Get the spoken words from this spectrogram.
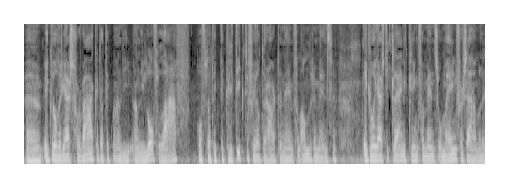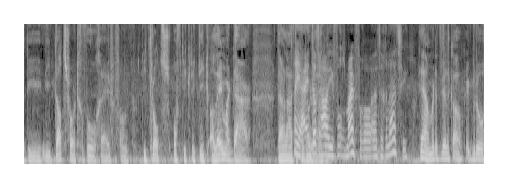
Eh, ik wil er juist voor waken dat ik me aan die, aan die lof laaf... of dat ik de kritiek te veel ter harte neem van andere mensen. Ik wil juist die kleine kring van mensen om me heen verzamelen... die, die dat soort gevoel geven van die trots of die kritiek. Alleen maar daar. Daar laat Nou ik ja, me en dat leiden. haal je volgens mij vooral uit een relatie. Ja, maar dat wil ik ook. Ik bedoel,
